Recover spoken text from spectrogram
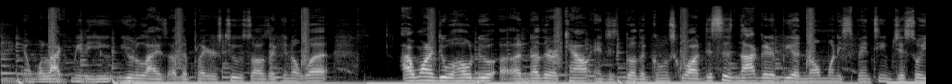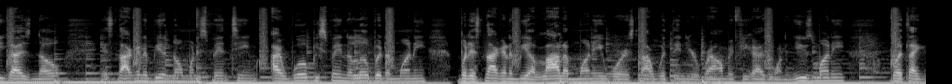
and would like me to utilize other players too. So I was like, you know what? I want to do a whole new another account and just build a goon squad. This is not going to be a no money spent team, just so you guys know. It's not going to be a no money spent team. I will be spending a little bit of money, but it's not going to be a lot of money where it's not within your realm if you guys want to use money. But like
